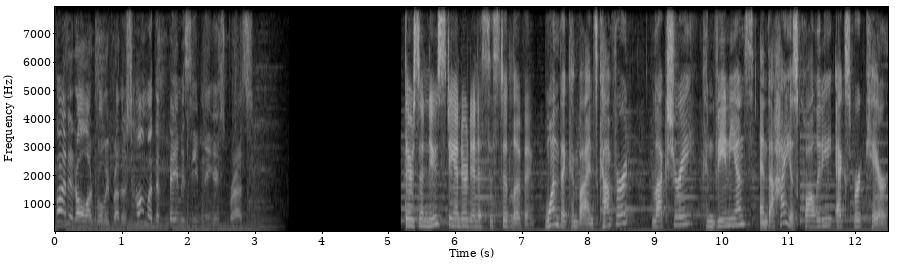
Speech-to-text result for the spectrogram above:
Find it all at Rulli Brothers, home of the famous Evening Express. There's a new standard in assisted living. One that combines comfort, luxury, convenience, and the highest quality expert care.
